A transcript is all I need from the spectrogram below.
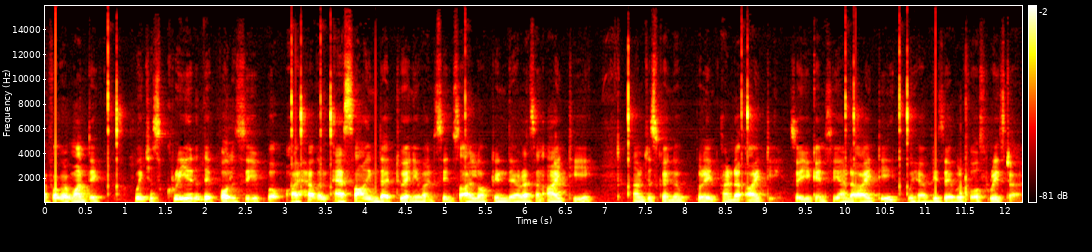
I forgot one thing. We just created the policy but I haven't assigned that to anyone since I logged in there as an IT I'm just going to put it under IT so you can see under IT we have disabled force restart.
